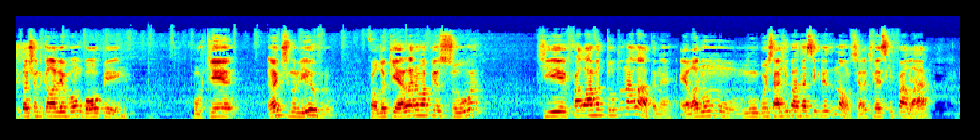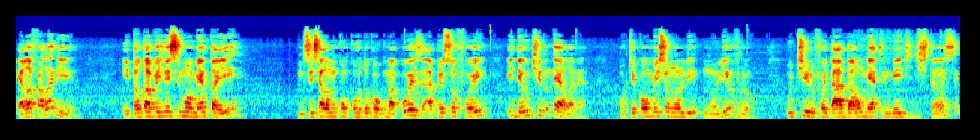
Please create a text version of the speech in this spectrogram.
Eu tô achando que ela levou um golpe, porque antes no livro falou que ela era uma pessoa que falava tudo na lata, né? Ela não, não gostava de guardar segredo, não. Se ela tivesse que falar, é. ela falaria. Então talvez nesse momento aí não sei se ela não concordou com alguma coisa, a pessoa foi e deu um tiro nela, né? Porque, como mencionou no livro, o tiro foi dado a um metro e meio de distância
